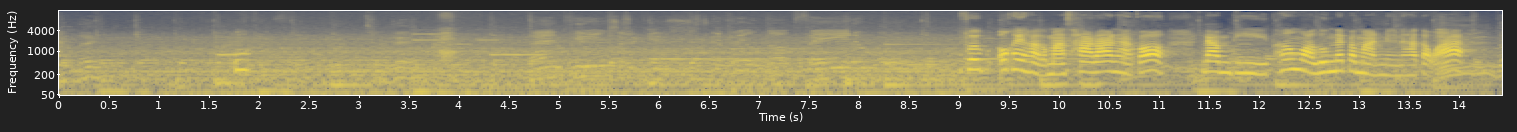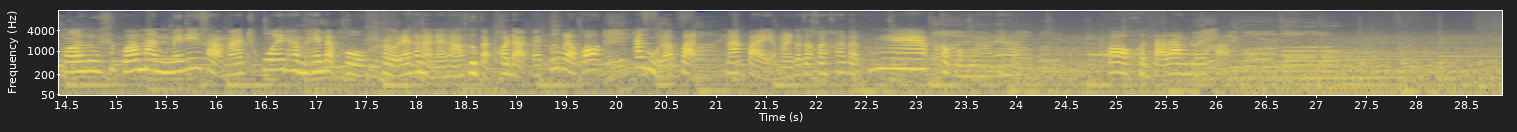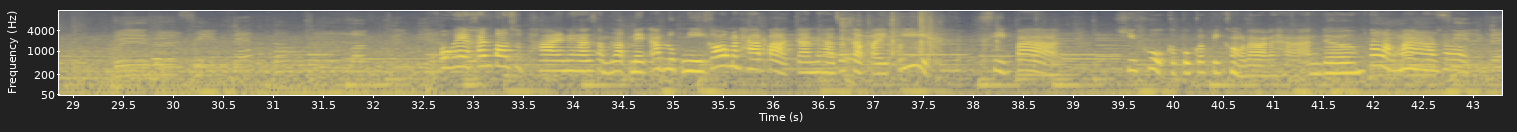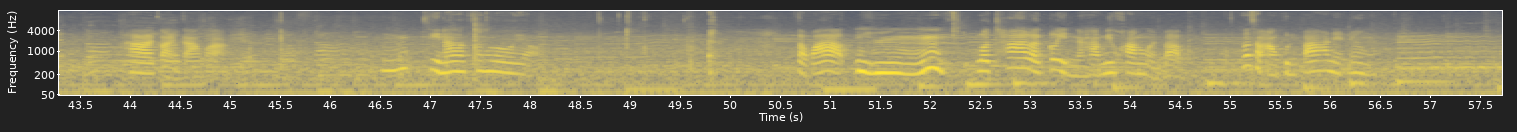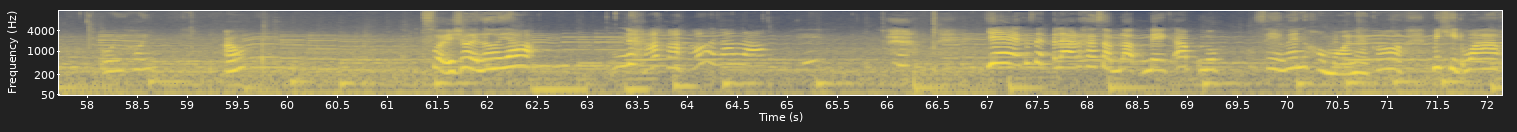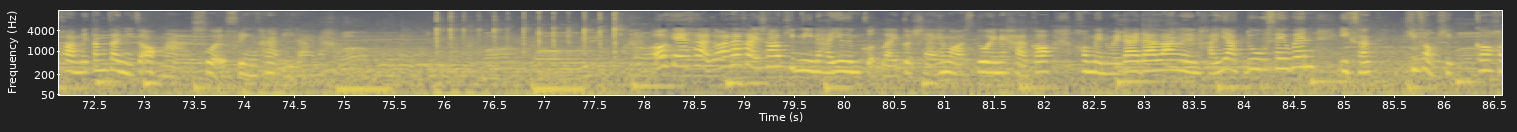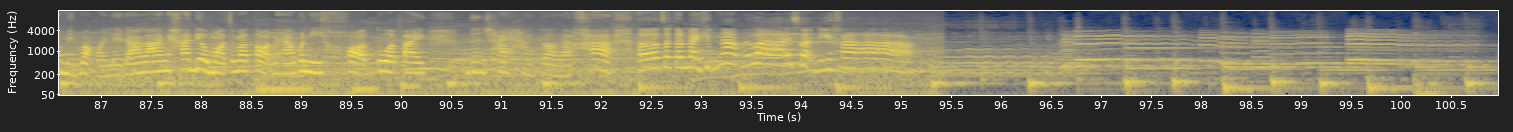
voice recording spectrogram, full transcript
ฟึบโอเคค่ะกับมาสคาร่านะคะก็ดำดีเพิ่มวอลลุ่มได้ประมาณหนึงนะคะ แต่ว่า มอรู้สึกว่ามันไม่ได้สามารถช่วยทำให้แบบโฮลเคอร์ได้ขนาดนั้นนะคะคือแบบพอดัดไปปุ๊บเราก็ถ้าสมมติว่าปัดมากไปอะมันก็จะค่อย ๆ แบบแงบตกลงมานะคะ ก็ขนตาล่างด้วยค่ะโอเคขั้นตอนสุดท้ายนะคะสำหรับเมคอัพลุคนี้ก็มาทาปากกันนะคะ จะกลับไปที่สีปากคิคุกระปุกกระปิกของเรานะคะ อันเดิมน่ารักมากชอบ ทาก่อนกลางกว่าอืมสีน่ารักจังเลยอะ แต่ว่าอือหือรสชาติและกลิ่นนะคะ มีความเหมือนแบบเครื่องสำอางคุณป้านิดนึงโอ้ยเฮ้ย เอ้า สวยเฉยเลยอะน่ารัก เย่ก็เสร็จไปแล้วนะคะสำหรับเมคอัพลุค เซเว่นของมอนนะคะก็ไม่คิดว่าความไม่ตั้งใจนี้จะออกมาสวยฟริงขนาดนี้ได้นะคะ โอเคค่ะ ก็ถ้าใครชอบคลิปนี้นะคะ อย่าลืมกดไลค์กดแชร์ให้มอสด้วยนะคะ ก็คอมเมนต์ไว้ได้ด้านล่างเลยนะคะ อยากดูเซเว่นอีกสักคลิปสองคลิปก็คอมเมนต์บอกไว้เลยด้านล่างนะคะ เดี๋ยวหมอจะมาตอบนะคะ วันนี้ขอตัวไปเดินชายหาดก่อนแล้วค่ะ แล้วเจอกันใหม่คลิปหน้า บ๊ายบาย สวัสดีค่ะ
